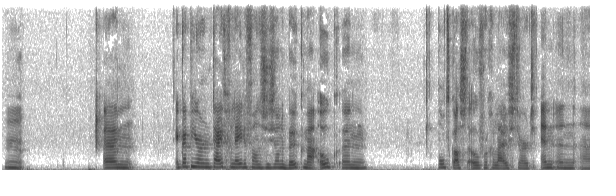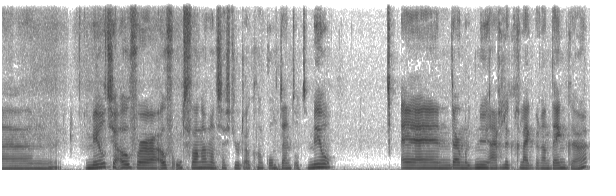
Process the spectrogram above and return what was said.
Hmm. Ehm, ik heb hier een tijd geleden van Suzanne Beukema ook een podcast over geluisterd en een ehm, mailtje over, over ontvangen, want zij stuurt ook gewoon content op de mail. En daar moet ik nu eigenlijk gelijk weer aan denken.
